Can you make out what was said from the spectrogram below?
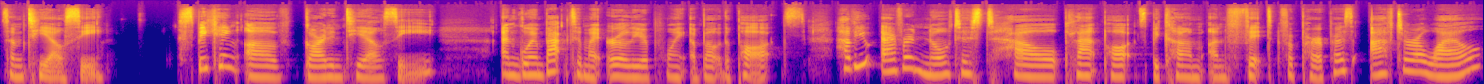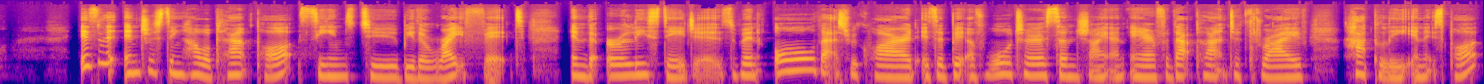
some TLC. Speaking of garden TLC, and going back to my earlier point about the pots, have you ever noticed how plant pots become unfit for purpose after a while? Isn't it interesting how a plant pot seems to be the right fit in the early stages when all that's required is a bit of water, sunshine, and air for that plant to thrive happily in its pot?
